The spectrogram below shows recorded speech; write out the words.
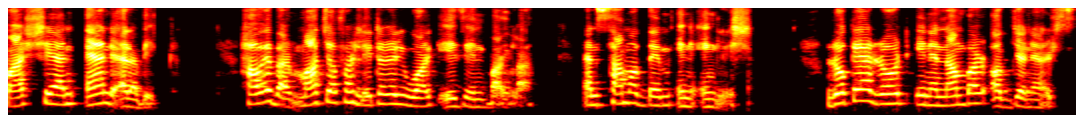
Persian, and Arabic. However, much of her literary work is in Bangla, and some of them in English. Rokeya wrote in a number of genres,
